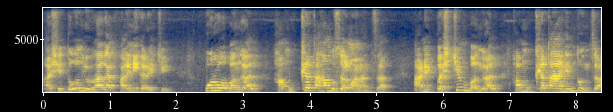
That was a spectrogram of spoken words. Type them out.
अशी दोन विभागात फाळणी करायची. पूर्व बंगाल हा मुख्यतः मुसलमानांचा आणि पश्चिम बंगाल हा मुख्यतः हिंदूंचा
